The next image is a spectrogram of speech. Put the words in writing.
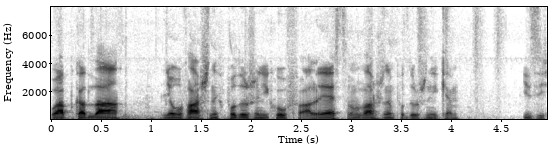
Łapka dla nieuważnych podróżników, ale ja jestem ważnym podróżnikiem. Easy.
